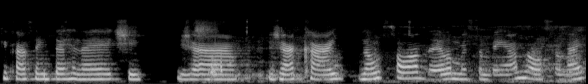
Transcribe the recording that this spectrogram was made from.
ficar sem internet, já, já cai, não só a dela, mas também a nossa, né?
